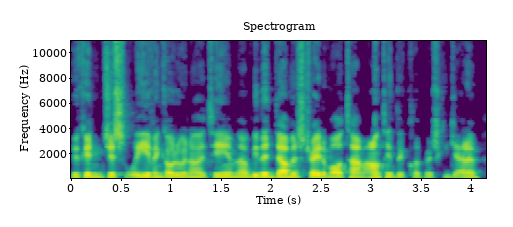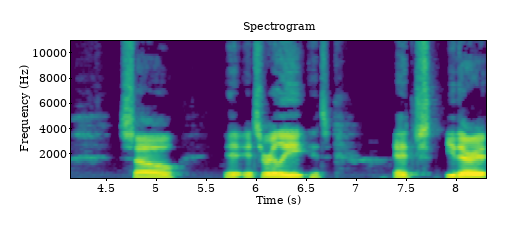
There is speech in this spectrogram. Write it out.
who can just leave and go to another team? That would be the dumbest trade of all time. I don't think the Clippers could get him. So it, it's really it's it's either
